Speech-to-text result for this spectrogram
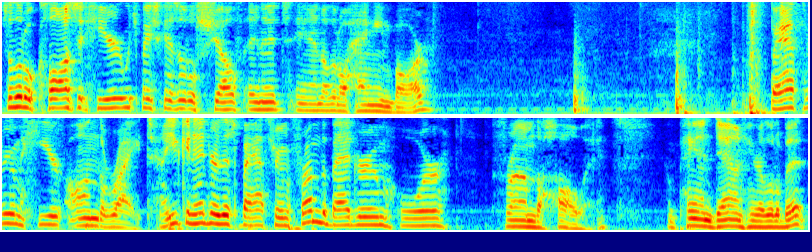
It's a little closet here, which basically has a little shelf in it and a little hanging bar. Bathroom here on the right. Now you can enter this bathroom from the bedroom or from the hallway. I'm pan down here a little bit.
